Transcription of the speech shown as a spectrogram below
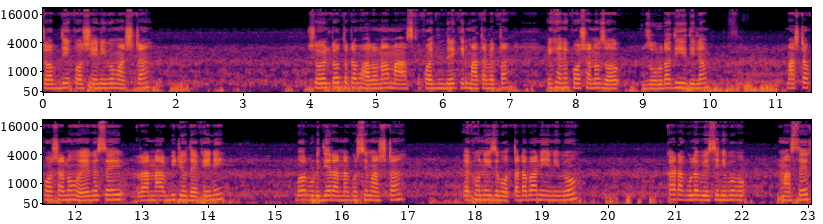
সব দিয়ে কষিয়ে নিব মাছটা। শরীরটা অতটা ভালো না। মা আজকে কয়দিন ধরে কির মাথা ব্যথা। এখানে কষানো জলটা দিয়ে দিলাম। মাছটা কষানো হয়ে গেছে। রান্নার ভিডিও দেখাই নেই। বরবটি দিয়ে রান্না করছি মাছটা। এখন এই যে ভর্তাটা বানিয়ে নিব। কাটাগুলো বেছে নিব মাছের।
